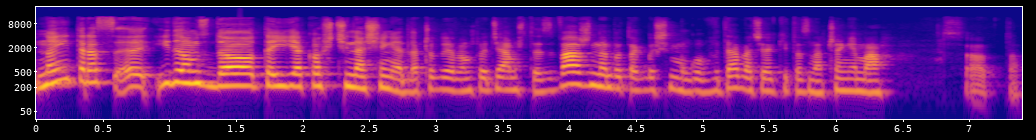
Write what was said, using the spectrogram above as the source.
No i teraz e, idąc do tej jakości nasienia, dlaczego ja Wam powiedziałam, że to jest ważne, bo tak by się mogło wydawać, jakie to znaczenie ma co to,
